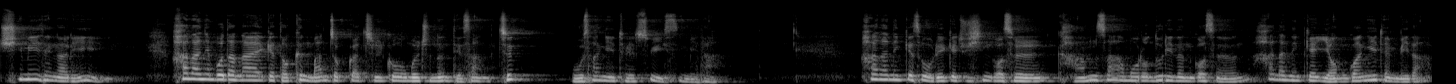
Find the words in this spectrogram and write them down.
취미 생활이 하나님보다 나에게 더 큰 만족과 즐거움을 주는 대상, 즉, 우상이 될 수 있습니다. 하나님께서 우리에게 주신 것을 감사함으로 누리는 것은 하나님께 영광이 됩니다.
